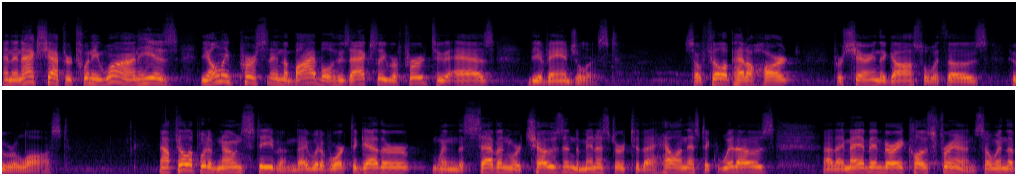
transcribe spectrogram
And in Acts chapter 21, he is the only person in the Bible who's actually referred to as the evangelist. So Philip had a heart for sharing the gospel with those who were lost. Now, Philip would have known Stephen. They would have worked together when the seven were chosen to minister to the Hellenistic widows. Uh, they may have been very close friends. So when the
